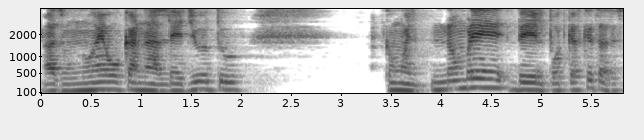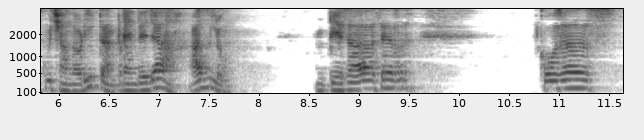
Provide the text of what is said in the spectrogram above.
haz un nuevo canal de YouTube. Como el nombre del podcast que estás escuchando ahorita, emprende ya, hazlo. Empieza a hacer cosas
